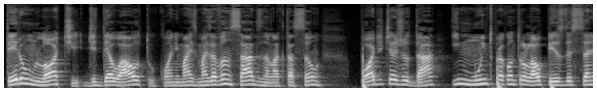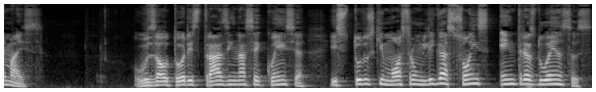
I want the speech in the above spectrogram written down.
Ter um lote de DEL alto com animais mais avançados na lactação pode te ajudar e muito para controlar o peso desses animais. Os autores trazem na sequência estudos que mostram ligações entre as doenças.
